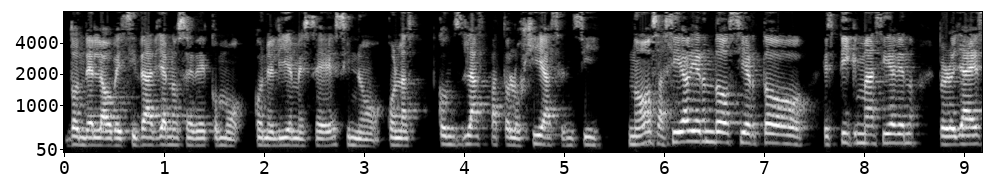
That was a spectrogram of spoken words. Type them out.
donde la obesidad ya no se ve como con el IMC, sino con las, con las patologías en sí. ¿no? O sea, sigue habiendo cierto estigma, sigue habiendo, pero ya es,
